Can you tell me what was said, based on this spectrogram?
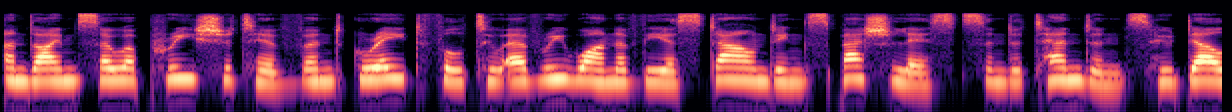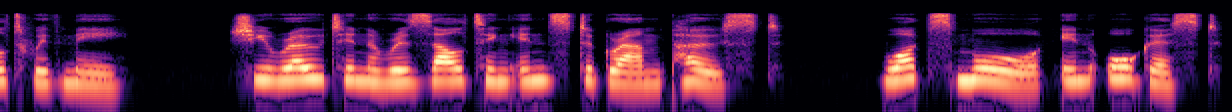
and I'm so appreciative and grateful to every one of the astounding specialists and attendants who dealt with me she wrote in a resulting Instagram post. What's more, in August,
